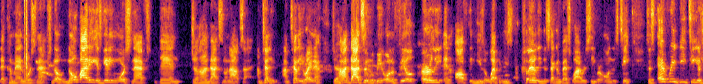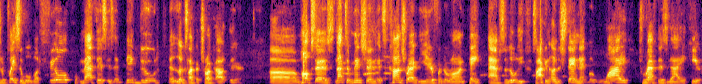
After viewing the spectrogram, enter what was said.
that command more snaps. No, nobody is getting more snaps than Jahan Dotson on the outside. I'm telling you, I'm telling you right now, Jahan Dotson will be on the field early and often. He's a weapon. He's clearly the second best wide receiver on this team. Says every DT is replaceable, but Phil Mathis is a big dude that looks like a truck out there. Um, Hawk says, not to mention it's contract year for Daron Payne. Absolutely. So I can understand that, but why draft this guy here.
